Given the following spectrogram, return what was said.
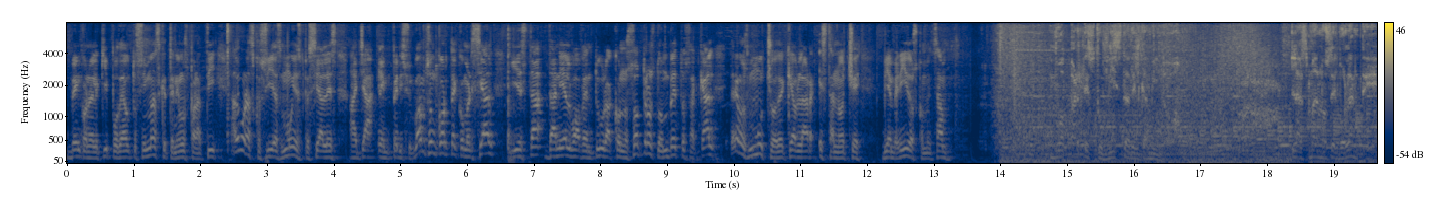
ven con el equipo de Autos y más que tenemos para ti algunas cosillas muy especiales allá en Perisur. Vamos a un corte comercial y está Daniel Boaventura con nosotros, Don Beto Sacal. Tenemos mucho de qué hablar esta noche. Bienvenidos, comenzamos. No apartes tu vista del camino. Las manos del volante,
